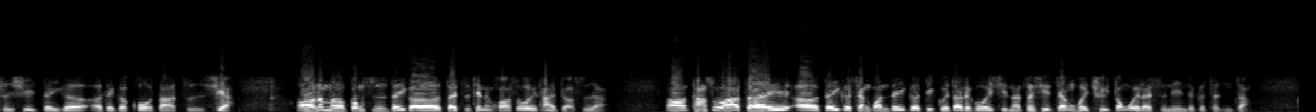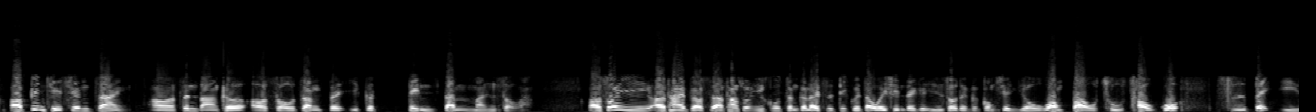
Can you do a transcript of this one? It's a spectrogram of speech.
持续的一个呃的一个扩大之下，哦，那么公司的一个在之前的华硕会，他也表示啊，哦，他说啊，在呃的一个相关的一个低轨道的一个卫星呢，这些将会驱动未来十年的一个成长，啊，并且现在啊，森达科哦手上的一个订单满手啊。啊，所以啊，他还表示啊，他说预估整个来自低轨道卫星的一个营收的一个贡献，有望爆出超过十倍以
